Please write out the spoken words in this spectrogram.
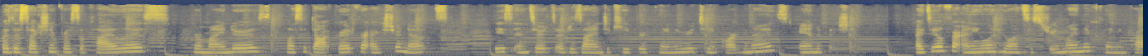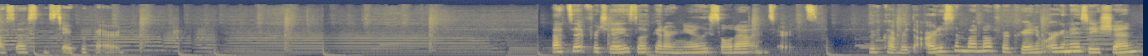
With a section for supply lists, reminders, plus a dot grid for extra notes, these inserts are designed to keep your cleaning routine organized and efficient. Ideal for anyone who wants to streamline their cleaning process and stay prepared. That's it for today's look at our nearly sold out inserts. We've covered the Artisan Bundle for creative organization,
